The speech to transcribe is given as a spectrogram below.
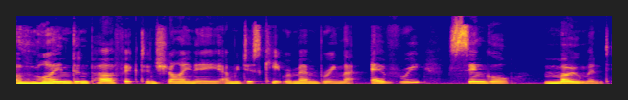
aligned and perfect and shiny, and we just keep remembering that every single moment,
